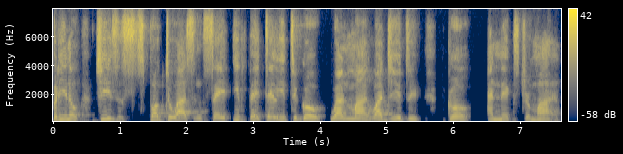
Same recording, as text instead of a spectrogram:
But you know, Jesus spoke to us and said, if they tell you to go one mile, what do you do? Go an extra mile.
